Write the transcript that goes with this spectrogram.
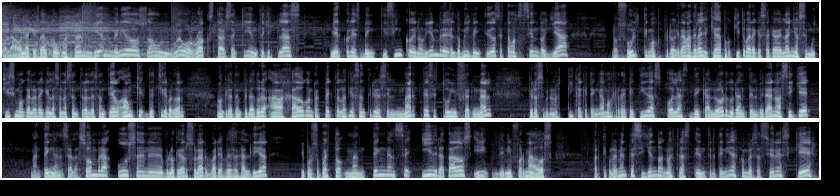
Hola, hola, ¿qué tal? ¿Cómo están? Bienvenidos a un nuevo Rockstars aquí en TX Plus. Miércoles 25 de noviembre del 2022. Estamos haciendo ya los últimos programas del año. Queda poquito para que se acabe el año. Hace muchísimo calor aquí en la zona central de Santiago, aunque de Chile, perdón. Aunque la temperatura ha bajado con respecto a los días anteriores. El martes estuvo infernal, pero se pronostica que tengamos repetidas olas de calor durante el verano, así que manténganse a la sombra, usen eh, bloqueador solar varias veces al día y por supuesto manténganse hidratados y bien informados, particularmente siguiendo nuestras entretenidas conversaciones que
